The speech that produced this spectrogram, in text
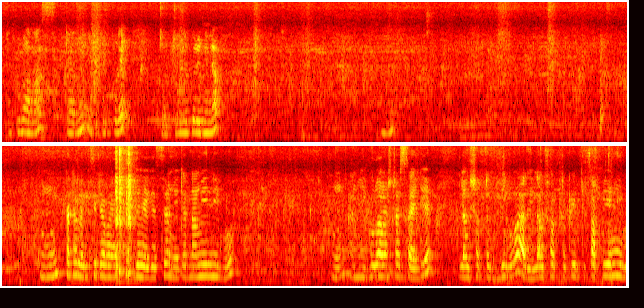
এটা গুঁড়া মাছ এটা আমি এরকম করে ঝোল করে নিলাম। হুম, কাঁঠাল সেটা আমার সিদ্ধ হয়ে গেছে, আমি এটা নামিয়ে নিব। আমি গুঁড়া মাছটার সাইডে লাউ শাকটা দিব আর এই লাউ শাকটাকে একটু চাপিয়ে নিব।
